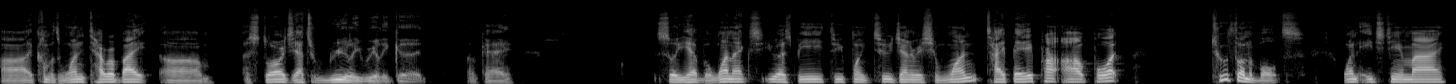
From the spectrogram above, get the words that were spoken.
Uh, it comes with one terabyte um, of storage. That's really, really good. Okay. So you have a 1X USB 3.2 generation 1 Type A uh, port, two Thunderbolts, one HDMI,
